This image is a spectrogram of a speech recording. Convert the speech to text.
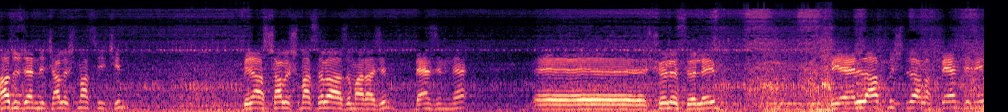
Daha düzenli çalışması için biraz çalışması lazım aracın benzinle. Ee, şöyle söyleyeyim. Bir 50-60 liralık benzini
